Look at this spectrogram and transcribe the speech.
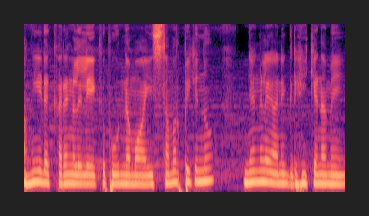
അങ്ങയുടെ കരങ്ങളിലേക്ക് പൂർണമായി സമർപ്പിക്കുന്നു. ഞങ്ങളെ അനുഗ്രഹിക്കണമേ.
